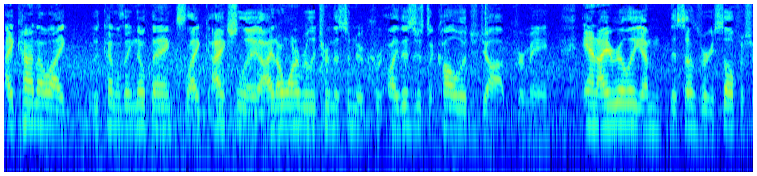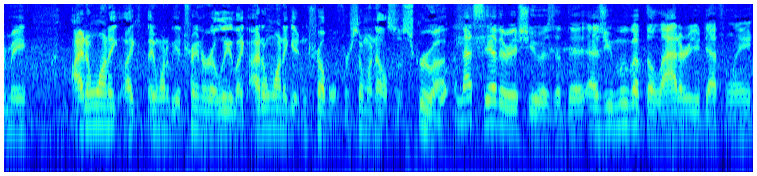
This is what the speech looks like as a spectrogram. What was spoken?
i kind of like was kind of like no thanks. Like actually i don't want to really turn this into a career like this is just a college job for me. And i really am this sounds very selfish of me. I don't want to like they want to be a trainer or a lead like i don't want to get in trouble for someone else's screw up. And that's the other issue is that the, as you move up the ladder, you definitely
